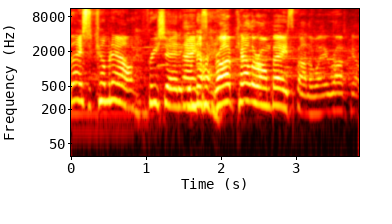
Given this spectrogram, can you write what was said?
Thanks for coming out. Appreciate it. Thanks. Good night. Rob Keller on bass, by the way. Rob Keller.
